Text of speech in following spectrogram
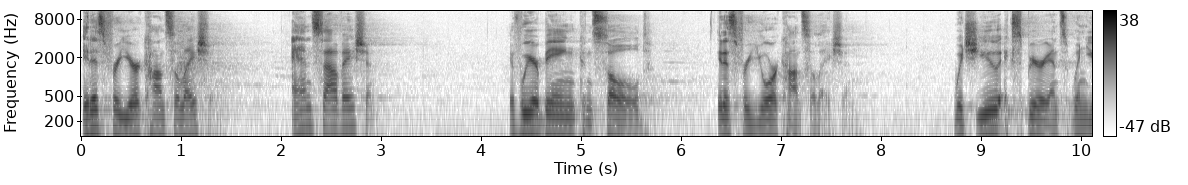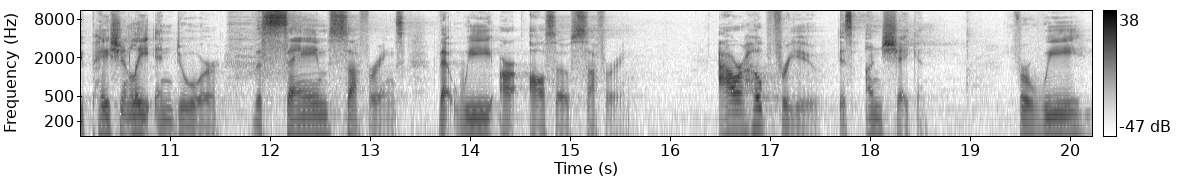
it is for your consolation and salvation. If we are being consoled, it is for your consolation. Which you experience when you patiently endure the same sufferings that we are also suffering. Our hope for you is unshaken, for we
